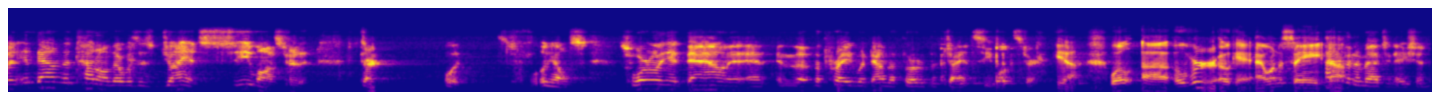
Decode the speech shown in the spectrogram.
went in down the tunnel. There was this giant sea monster that started, you know, swirling it down, and, and, the, the parade went down the throat of the giant sea monster. yeah. Well, uh, over. Okay, I want to say I not, have an imagination.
